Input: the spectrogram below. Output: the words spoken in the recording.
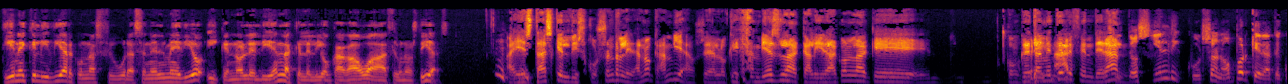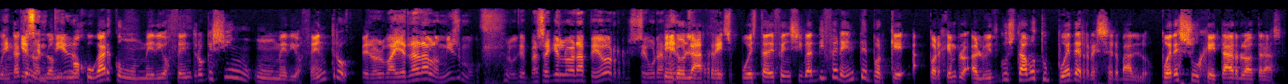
tiene que lidiar con unas figuras en el medio y que no le líen la que le lió Kagawa hace unos días. Ahí está, es que el discurso en realidad no cambia. O sea, lo que cambia es la calidad con la que concretamente defenderán. Sí, el discurso, ¿no? Porque date cuenta que no es lo mismo jugar con un medio centro que sin un medio centro. Pero el Bayern hará lo mismo. Lo que pasa es que lo hará peor, seguramente. Pero la respuesta defensiva es diferente porque, por ejemplo, a Luis Gustavo tú puedes reservarlo, puedes sujetarlo atrás.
